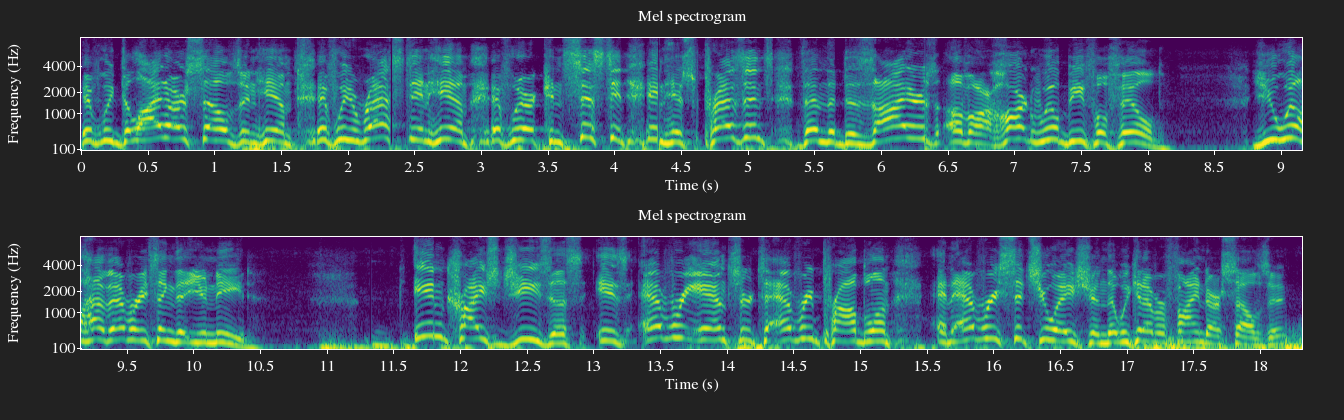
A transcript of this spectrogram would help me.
if we delight ourselves in Him, if we rest in Him, if we are consistent in His presence, then the desires of our heart will be fulfilled. You will have everything that you need. In Christ Jesus is every answer to every problem and every situation that we could ever find ourselves in.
